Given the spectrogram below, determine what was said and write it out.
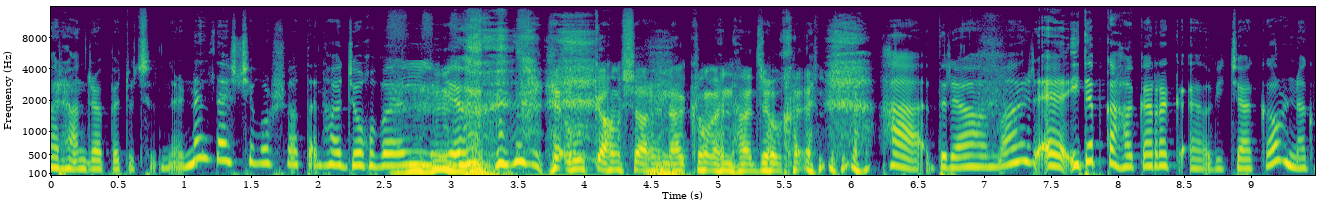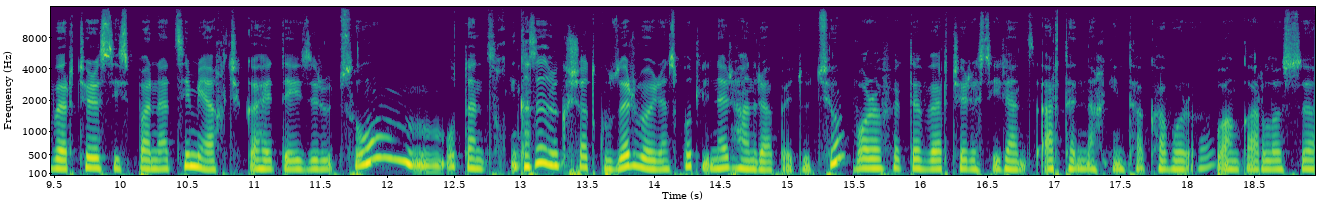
Մեր հանրապետություններն էլ դες չի որ շատ են հաջողվել եւ ու կամ շարունակում են հաջողել։ Հա, դրա համար իդեպ կհակառակ վիճակը, օրինակ վեր վերջերս իսպանացի մի աղջիկա հետ էի զրուցում ու տենց ինքս ասել շատ կուզեր որ իրենց մոտ լիներ հանրապետություն, որովհետեւ վերջերս իրենց արդեն նախքին թակավոր Ուան Կարլոսը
